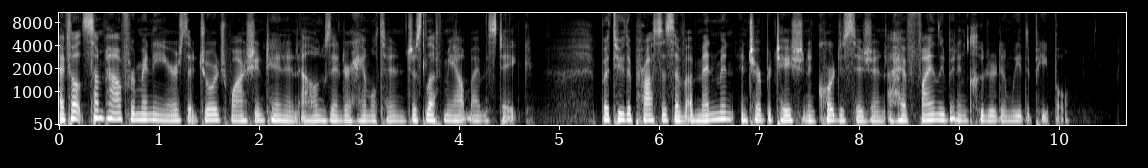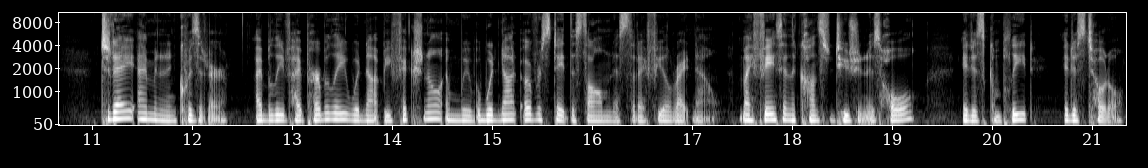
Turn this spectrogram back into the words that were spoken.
I felt somehow for many years that George Washington and Alexander Hamilton just left me out by mistake. But through the process of amendment, interpretation, and court decision, I have finally been included in We the People. Today, I'm an inquisitor. I believe hyperbole would not be fictional and we would not overstate the solemnness that I feel right now. My faith in the Constitution is whole, it is complete, it is total.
